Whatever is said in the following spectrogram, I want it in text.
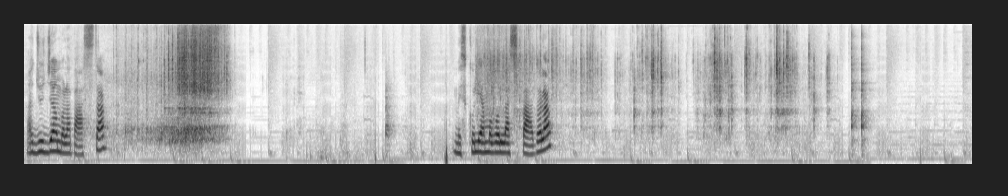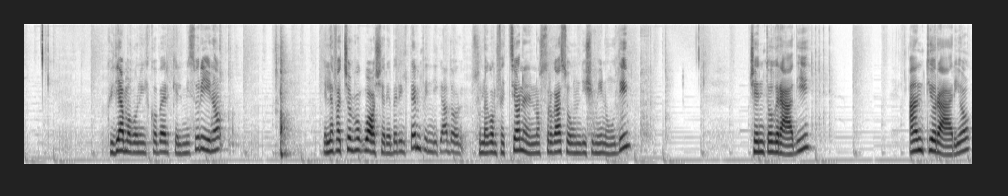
Aggiungiamo la pasta. Mescoliamo con la spatola Chiudiamo con il coperchio il misurino e la facciamo cuocere per il tempo indicato sulla confezione, nel nostro caso 11 minuti, 100 gradi, antiorario,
